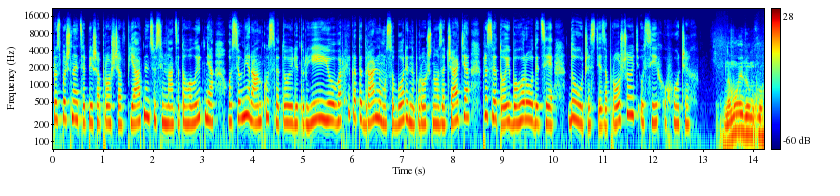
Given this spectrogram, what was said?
Розпочнеться піша проща в п'ятницю, 17 липня, о 7 ранку святою літургією в архікатедральному соборі непорочного зачаття Пресвятої Богородиці. До участі запрошують усіх охочих. На мою думку,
